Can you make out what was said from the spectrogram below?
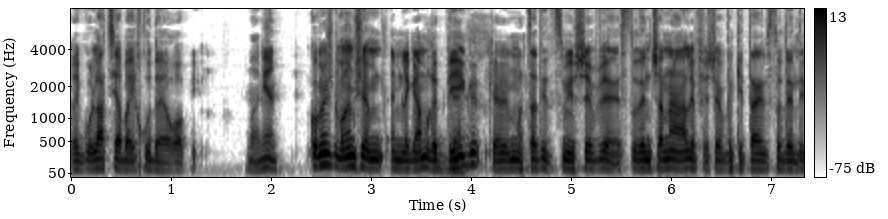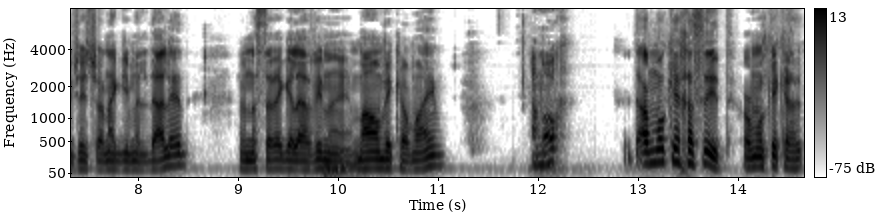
רגולציה באיחוד האירופי. מעניין. כל מיני דברים שהם לגמרי ביג, כן. כי מצאתי את עצמי יושב אה, סטודנט שנה א', יושב בכיתה עם סטודנטים של שנה ג' ד', ומנסה רגע להבין אה, מה עומק המים. עמוק? עמוק יחסית, עמוק יחסית.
